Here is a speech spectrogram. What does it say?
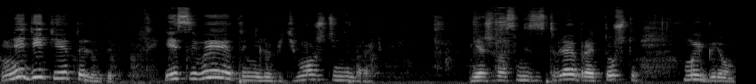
У меня дети это любят. Если вы это не любите, можете не брать. Я же вас не заставляю брать то, что мы берем.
